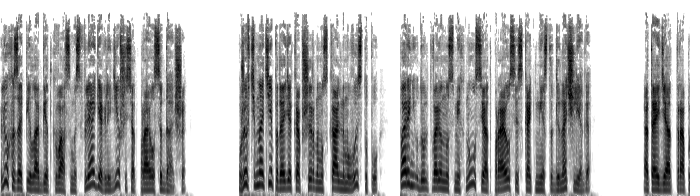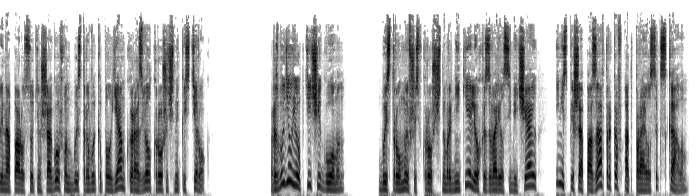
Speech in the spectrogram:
Леха запил обед квасом из фляги, оглядевшись, отправился дальше. Уже в темноте, подойдя к обширному скальному выступу, парень удовлетворенно усмехнулся и отправился искать место для ночлега. Отойдя от тропы на пару сотен шагов, он быстро выкопал ямку и развел крошечный костерок. Разбудил его птичий гомон. Быстро умывшись в крошечном роднике, Леха заварил себе чаю и, не спеша позавтракав, отправился к скалам.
